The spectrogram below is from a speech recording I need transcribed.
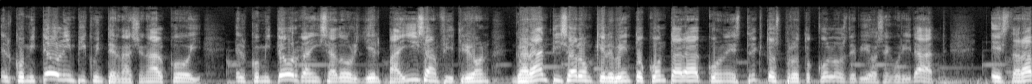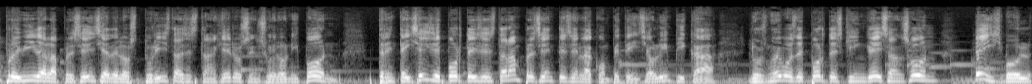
El Comité Olímpico Internacional COI, el comité organizador y el país anfitrión garantizaron que el evento contará con estrictos protocolos de bioseguridad. Estará prohibida la presencia de los turistas extranjeros en suelo nipón. 36 deportes estarán presentes en la competencia olímpica. Los nuevos deportes que ingresan son béisbol,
